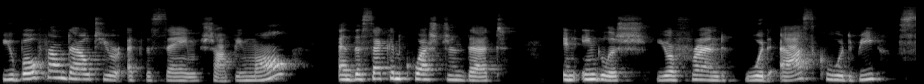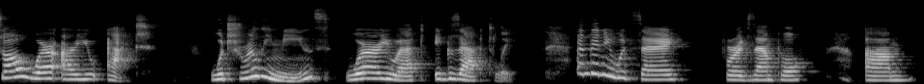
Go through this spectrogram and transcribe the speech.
you both found out you're at the same shopping mall. And the second question that in English your friend would ask would be So, where are you at? Which really means, Where are you at exactly? And then you would say, for example, um,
